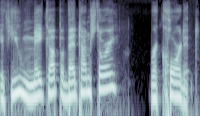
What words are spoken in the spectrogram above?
if you make up a bedtime story, record it.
